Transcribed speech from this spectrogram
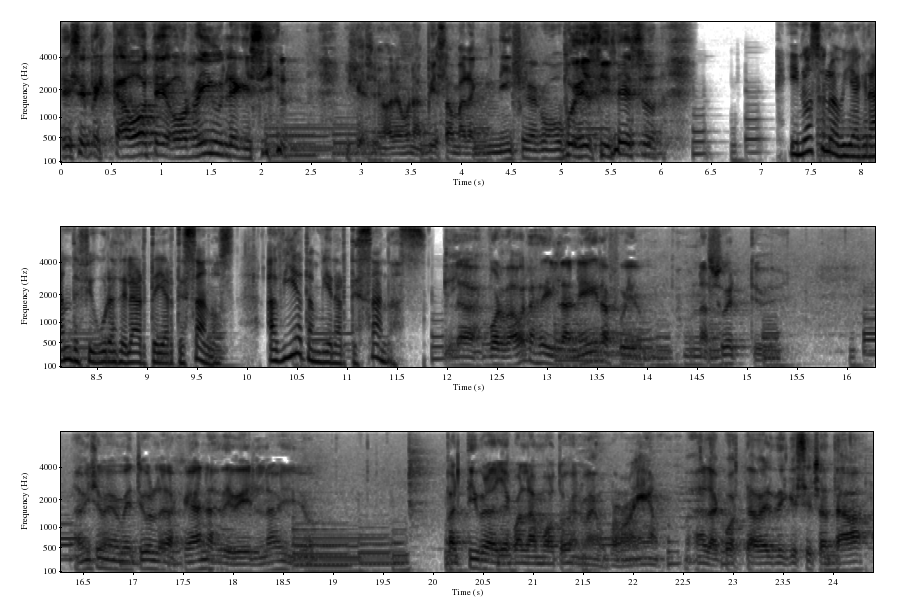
ese pescadote horrible que hicieron. Dije, señora, es una pieza magnífica, ¿cómo puede decir eso? Y no solo había grandes figuras del arte y artesanos, había también artesanas. Las bordadoras de Isla Negra fue una suerte. A mí se me metió las ganas de verla y yo Partí para allá con la moto de nuevo, a la costa a ver de qué se trataba.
